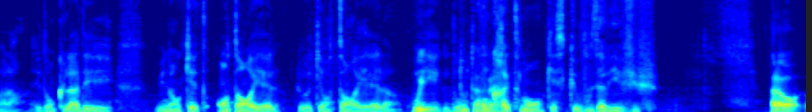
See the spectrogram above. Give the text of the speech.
Voilà, et donc là, des, une enquête en temps réel, je vois qu'il en temps réel. Oui, donc concrètement, qu'est-ce que vous avez vu? Alors,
